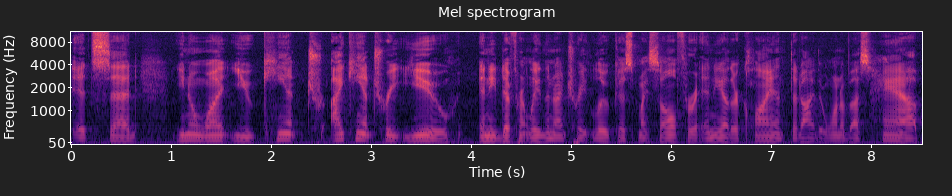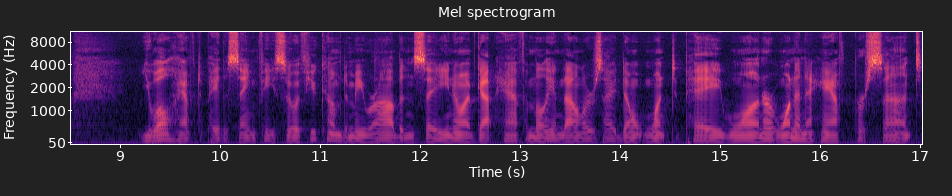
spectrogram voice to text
it said, you know what, you can't, tr- I can't treat you any differently than I treat Lucas, myself, or any other client that either one of us have. You all have to pay the same fee. So if you come to me, Rob, and say, you know, I've got half a million dollars, I don't want to pay one or one and a half percent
